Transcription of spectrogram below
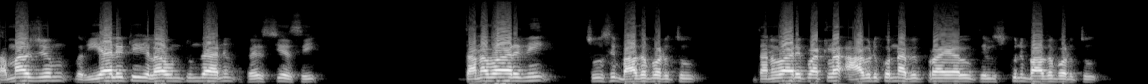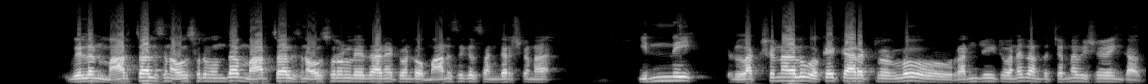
సమాజం రియాలిటీ ఎలా ఉంటుందా అని ఫేస్ చేసి తన వారిని చూసి బాధపడుతూ తన వారి పట్ల ఆవిడకున్న అభిప్రాయాలు తెలుసుకుని బాధపడుతూ వీళ్ళని మార్చాల్సిన అవసరం ఉందా మార్చాల్సిన అవసరం లేదా అనేటువంటి ఒక మానసిక సంఘర్షణ ఇన్ని లక్షణాలు ఒకే క్యారెక్టర్లో రన్ చేయటం అనేది అంత చిన్న విషయం కాదు.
